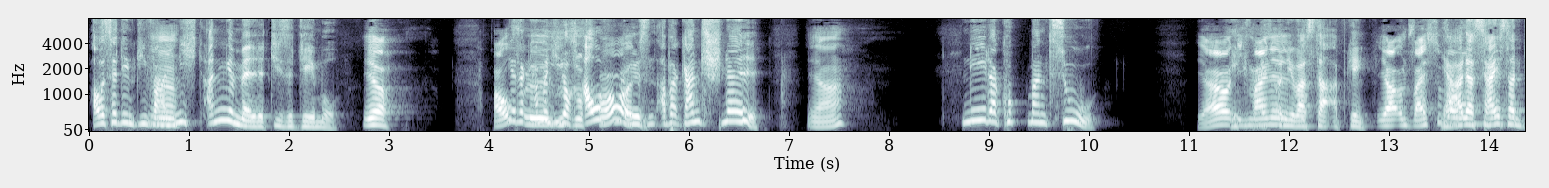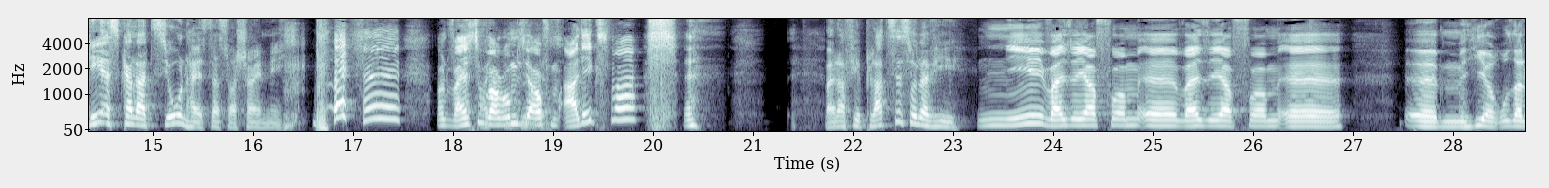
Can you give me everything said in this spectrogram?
Außerdem, die waren ja. nicht angemeldet, diese Demo. Ja. Auflösen, ja, da kann man die doch sofort. auflösen, aber ganz schnell. Ja. Nee, da guckt man zu. Ja, und ich, ich meine. Weiß nicht, was da abging. Ja, und weißt du Ja, warum? das heißt dann Deeskalation, heißt das wahrscheinlich. und weißt du, warum sie auf dem Alex war? Weil da viel Platz ist oder wie? Nee, weil sie ja vom, äh, weil sie ja vom, äh, ähm, hier Rosa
